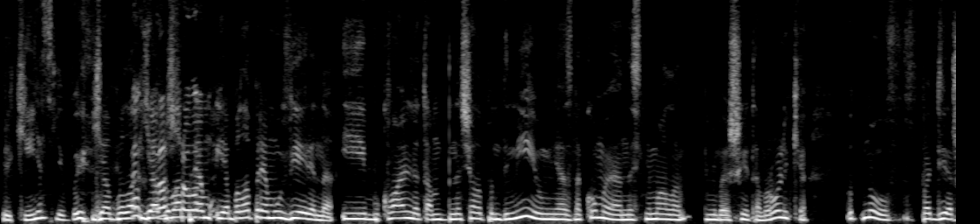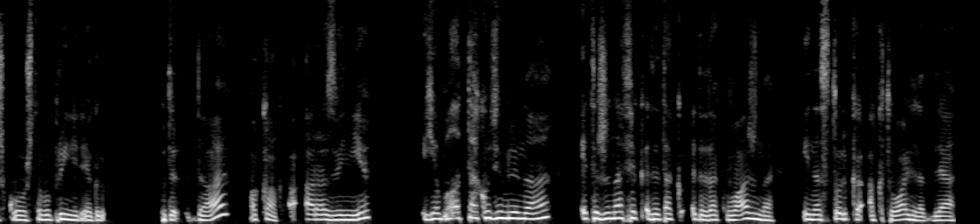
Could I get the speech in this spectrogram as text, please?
Прикинь. Если бы. Я была, я была прям, я была прям уверена. И буквально там до начала пандемии у меня знакомая, она снимала небольшие там ролики, вот, ну, в поддержку, чтобы приняли. Я говорю, «Подо- да? А как? А, а разве не? И я была так удивлена. Это же нафиг, это так, это так важно и настолько актуально для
